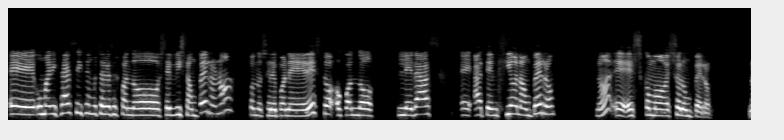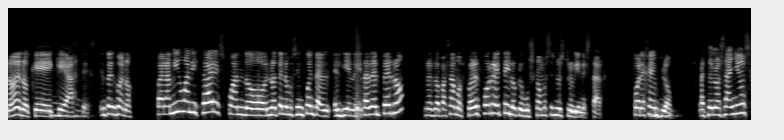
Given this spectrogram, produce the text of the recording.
Eh, humanizar se dice muchas veces cuando se vista a un perro, ¿no? Cuando se le pone esto o cuando le das eh, atención a un perro, ¿no? Eh, es como es solo un perro, ¿no? En lo que, haces. Entonces, bueno, para mí humanizar es cuando no tenemos en cuenta el, bienestar del perro, nos lo pasamos por el forrete y lo que buscamos es nuestro bienestar. Por ejemplo, hace unos años,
